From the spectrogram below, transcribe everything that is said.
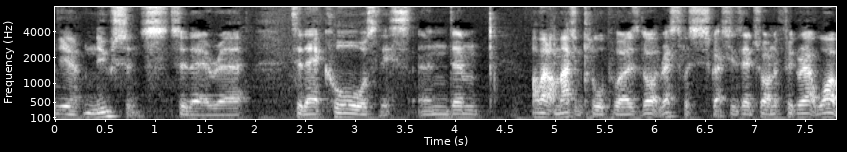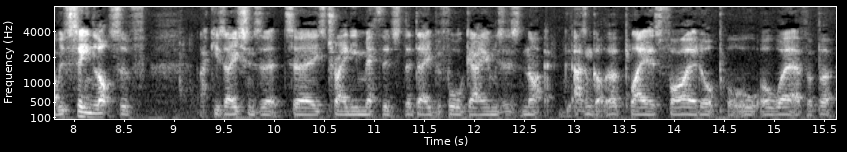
Yeah. nuisance to their uh, to their cause. This and um, I, mean, I imagine Claude Puel's like the rest of us scratching his head trying to figure out why. We've seen lots of accusations that uh, his training methods the day before games has not hasn't got the players fired up or, or whatever. But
